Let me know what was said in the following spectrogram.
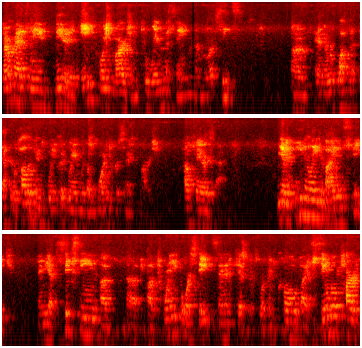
Democrats need, needed an eight-point margin to win the same number of seats. Um, and the, Repu- that the Republicans would, could win with a one percent margin. How fair is that? We have an evenly divided state, and yet sixteen of, uh, of twenty-four state senate districts were controlled by a single party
